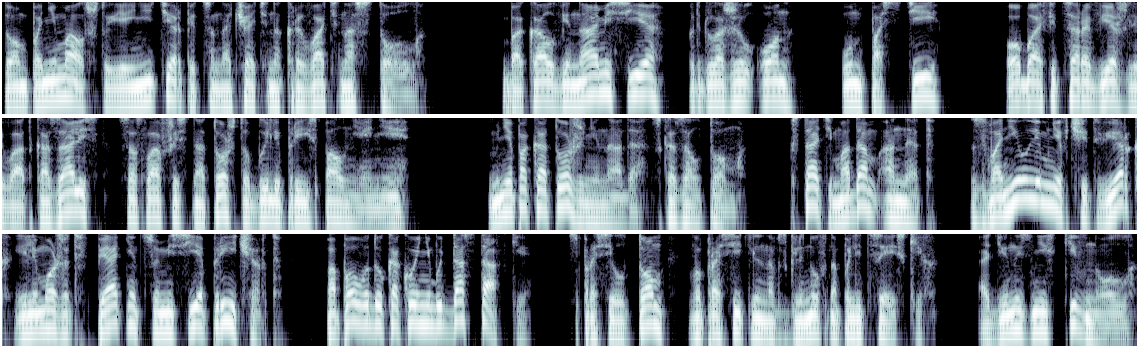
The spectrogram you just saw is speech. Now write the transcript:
Том понимал, что ей не терпится начать накрывать на стол. «Бокал вина, месье», — предложил он, — «ун пасти». Оба офицера вежливо отказались, сославшись на то, что были при исполнении. «Мне пока тоже не надо», — сказал Том. «Кстати, мадам Аннет, Звонил ли мне в четверг или, может, в пятницу месье Причард по поводу какой-нибудь доставки?» — спросил Том, вопросительно взглянув на полицейских. Один из них кивнул.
